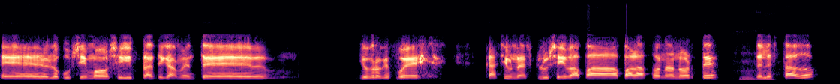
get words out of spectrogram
eh, lo pusimos y prácticamente yo creo que fue casi una exclusiva para la zona norte del estado.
